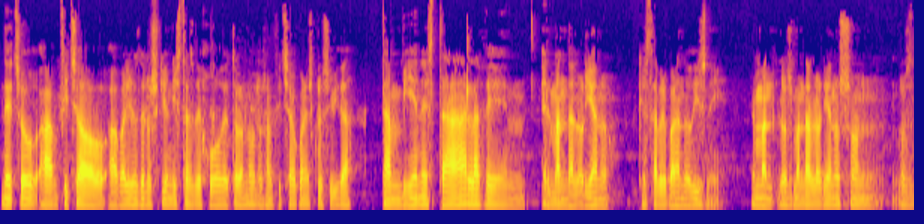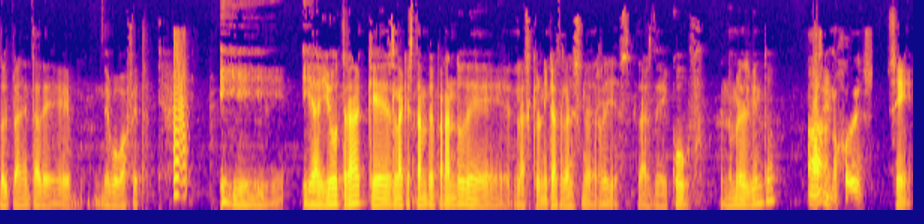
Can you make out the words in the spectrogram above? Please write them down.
De hecho, han fichado a varios de los guionistas de Juego de Tronos, los han fichado con exclusividad. También está la de mm, El Mandaloriano, que está preparando Disney. Man- los Mandalorianos son los del planeta de, de Boba Fett. Y, y hay otra que es la que están preparando de las crónicas del asesino de reyes, las de Quoth. ¿El nombre del viento? Ah, Sí. no jodes. Sí,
